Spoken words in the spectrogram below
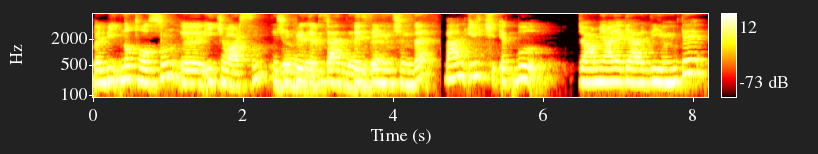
Böyle bir not olsun. E, iyi ki varsın. Teşekkür Canım ederim sen de desteğin bize. için de. Ben ilk bu camiaya geldiğimde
